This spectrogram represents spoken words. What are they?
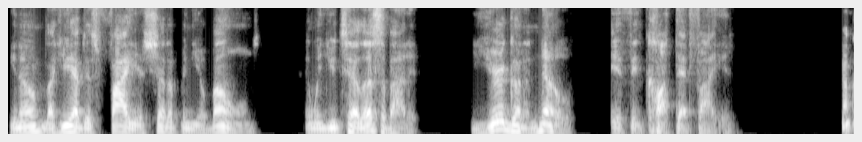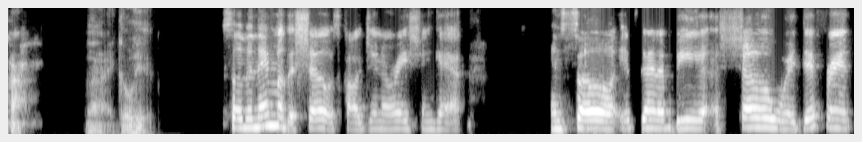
you know, like you have this fire shut up in your bones. And when you tell us about it, you're gonna know if it caught that fire. Okay. All right, go ahead. So the name of the show is called Generation Gap. And so it's going to be a show where different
